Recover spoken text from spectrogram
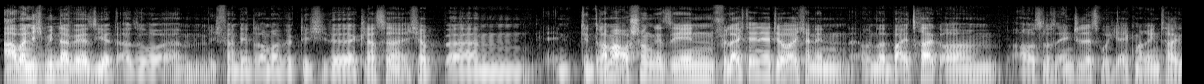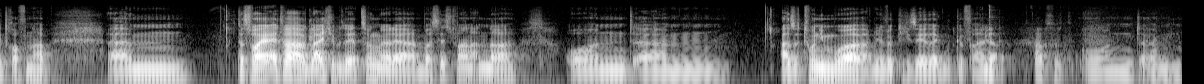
aber nicht minder versiert. Also ähm, ich fand den Drama wirklich sehr, sehr klasse. Ich habe ähm, den Drama auch schon gesehen. Vielleicht erinnert ihr euch an den, unseren Beitrag ähm, aus Los Angeles, wo ich Eric Marienthal getroffen habe. Ähm, das war ja etwa gleiche Besetzung, ne? der Bassist war ein anderer. Und ähm, also Tony Moore hat mir wirklich sehr, sehr gut gefallen. Ja, absolut. Und ähm,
